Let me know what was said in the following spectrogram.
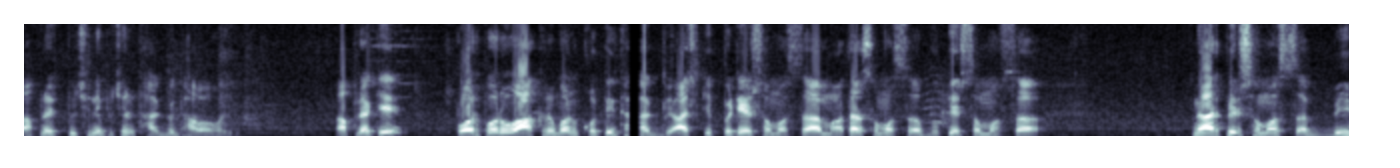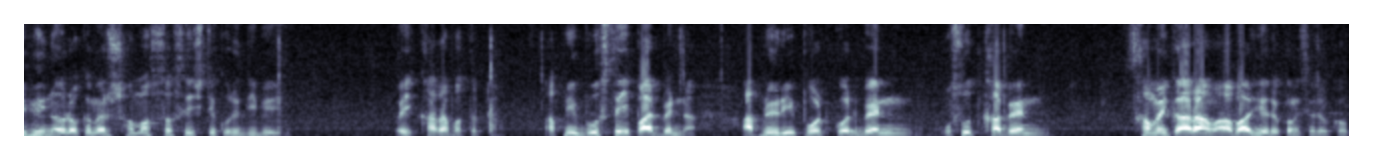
আপনার পিছনে পিছনে থাকবে, ধাওয়া হয়ে। আপনাকে পরপর ও আক্রমণ করতেই থাকবে। আজকে পেটের সমস্যা, মাথার সমস্যা, বুকের সমস্যা, নার্ভের সমস্যা, বিভিন্ন রকমের সমস্যা সৃষ্টি করে দিবে ওই খারাপ আত্মাটা আপনি বুঝতেই পারবেন না। আপনি রিপোর্ট করবেন, ওষুধ খাবেন, সাময়িক আরাম, আবার এরকম সেরকম।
